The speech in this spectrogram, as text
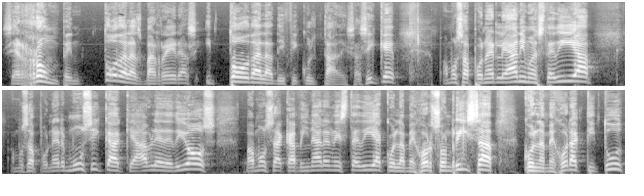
se rompen todas las barreras y todas las dificultades. Así que vamos a ponerle ánimo a este día, vamos a poner música que hable de Dios, vamos a caminar en este día con la mejor sonrisa, con la mejor actitud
